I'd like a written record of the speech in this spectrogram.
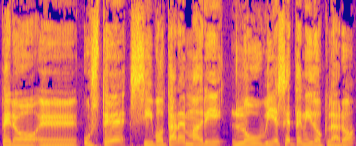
pero eh, usted, si votara en Madrid, ¿lo hubiese tenido claro?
